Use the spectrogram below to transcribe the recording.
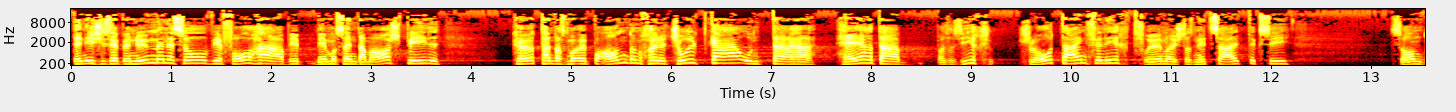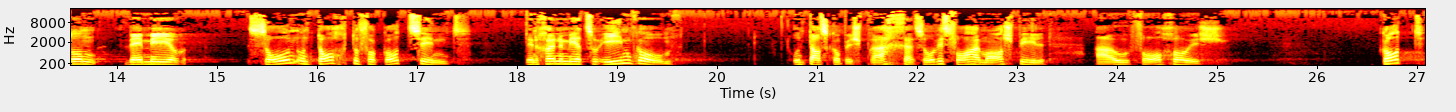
dann ist es eben nicht mehr so wie vorher, wie, wir es in dem Anspiel gehört haben, dass wir jemand anderem die Schuld geben können und der Herr, der, was weiß ich, schlägt einen vielleicht. Früher war das nicht selten gewesen. Sondern wenn wir Sohn und Tochter von Gott sind, dann können wir zu ihm gehen und das besprechen, so wie es vorher im Anspiel auch vorgekommen ist. Gott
